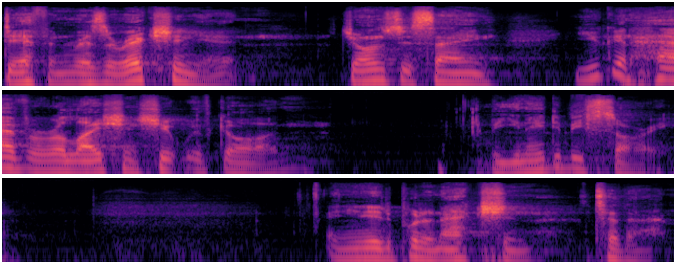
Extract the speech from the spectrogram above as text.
death and resurrection yet. John's just saying, you can have a relationship with God, but you need to be sorry. And you need to put an action to that.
